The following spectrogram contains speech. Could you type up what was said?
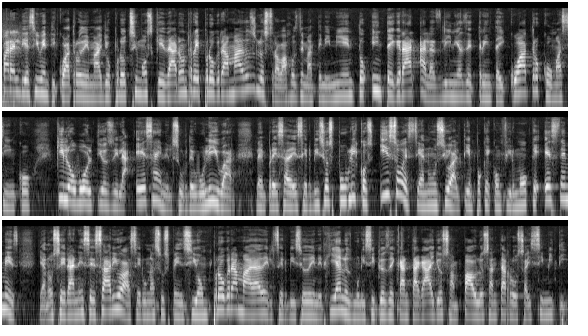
Para el 10 y 24 de mayo próximos quedaron reprogramados los trabajos de mantenimiento integral a las líneas de 34,5 kilovoltios de la ESA en el sur de Bolívar. La empresa de servicios públicos hizo este anuncio al tiempo que confirmó que este mes ya no será necesario hacer una suspensión programada del servicio de energía en los municipios de Cantagallo, San Pablo, Santa Rosa y Cimití.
